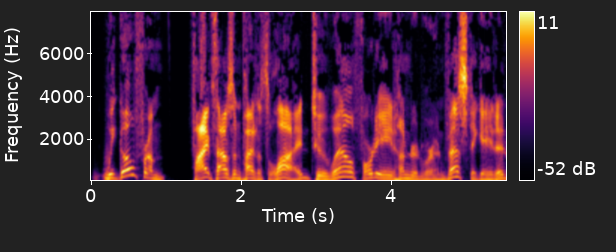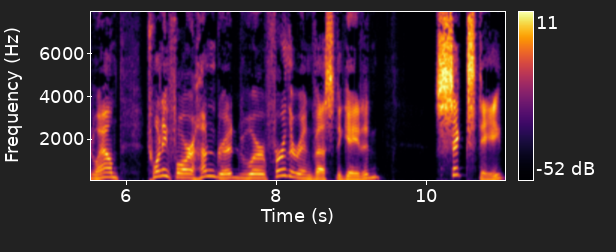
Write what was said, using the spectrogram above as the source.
we go from 5,000 pilots lied to, well, 4,800 were investigated. Well, 2,400 were further investigated. 60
